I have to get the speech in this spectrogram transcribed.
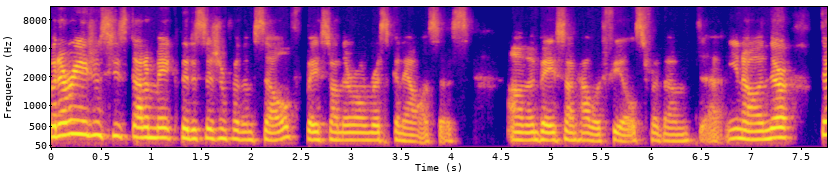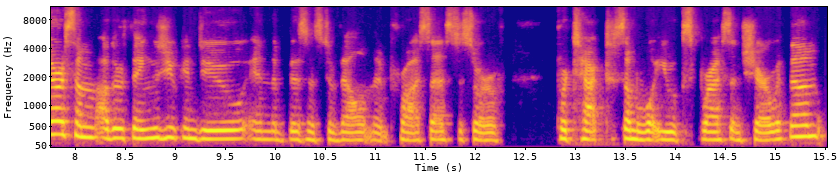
but every agency's got to make the decision for themselves based on their own risk analysis um, and based on how it feels for them to, you know and there there are some other things you can do in the business development process to sort of protect some of what you express and share with them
